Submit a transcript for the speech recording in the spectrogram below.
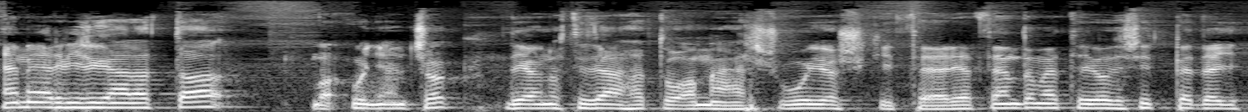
MR vizsgálattal ugyancsak diagnosztizálható a már súlyos, kiterjedt endometriózis. Itt például egy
